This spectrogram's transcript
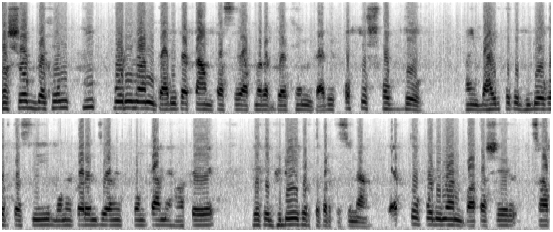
দর্শক, দেখেন কি পরিমাণ গাড়িটা টানতাছে, আপনারা দেখেন গাড়ির কত শব্দ। আমি বাইরে থেকে ভিডিও করতেছি, মনে করেন যে আমি ফোনটা আমি হাতে রেখে ভিডিও করতে পারতেছি না। এত পরিমাণ বাতাসের চাপ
